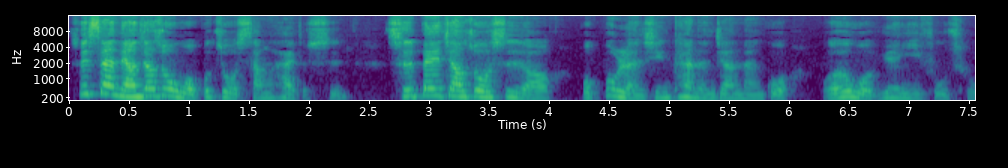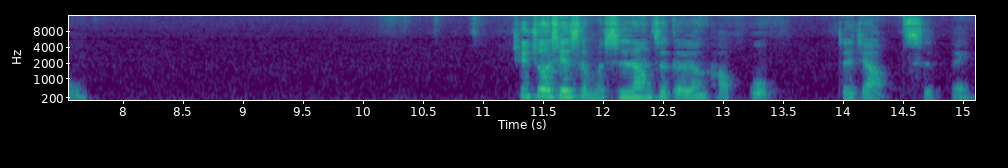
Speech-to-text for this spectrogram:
所以善良叫做我不做伤害的事，慈悲叫做是哦，我不忍心看人家难过，而我愿意付出，去做些什么事让这个人好过，这叫慈悲。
